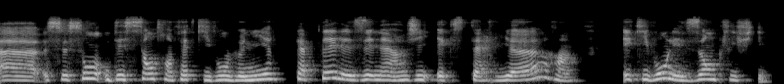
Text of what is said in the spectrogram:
Euh, ce sont des centres en fait qui vont venir capter les énergies extérieures et qui vont les amplifier.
